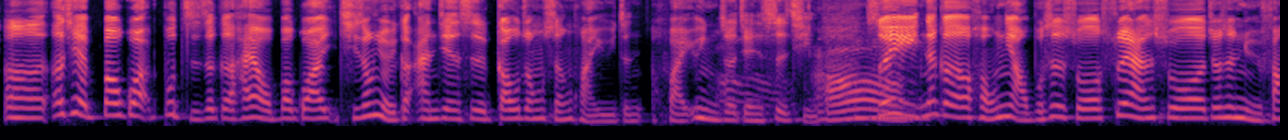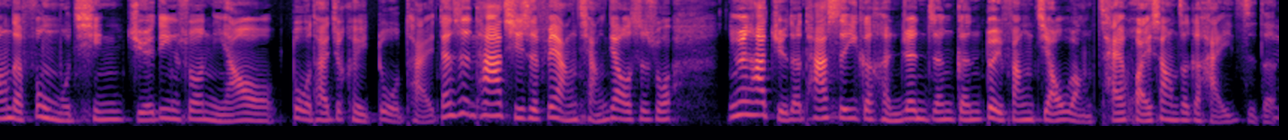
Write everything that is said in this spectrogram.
呃，而且包括不止这个，还有包括其中有一个案件是高中生怀孕这怀孕这件事情，哦，所以那个红鸟不是说，虽然说就是女方的父母亲决定说你要堕胎就可以堕胎，但是他其实非常强调是说，因为他觉得他是一个很认真跟对方交往才怀上这个孩子的，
